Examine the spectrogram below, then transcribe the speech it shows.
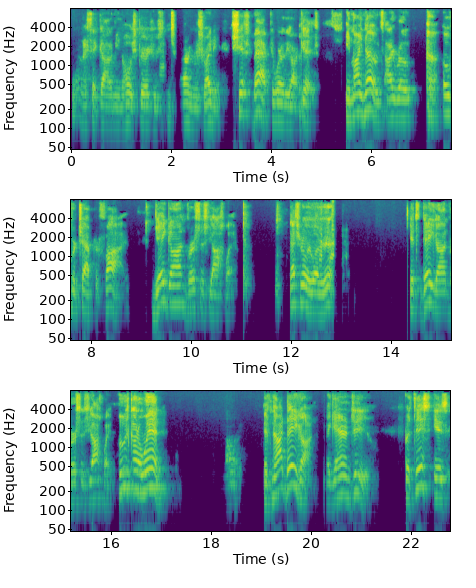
When I say God, I mean the Holy Spirit who's inspiring this writing, shifts back to where the ark is. In my notes, I wrote over chapter 5, Dagon versus Yahweh. That's really what it is. It's Dagon versus Yahweh. Who's going to win? It's not Dagon, I guarantee you. But this is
